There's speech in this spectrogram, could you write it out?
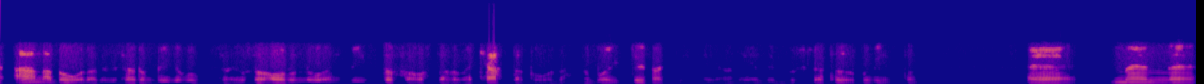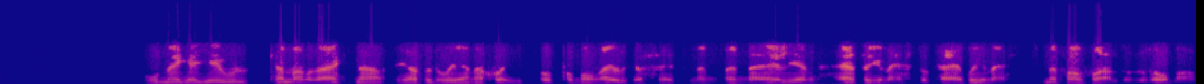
är anabola, det vill säga de bygger upp sig och så har de då en vinterfas där de är katabola. De bryter ju faktiskt ner en hel del muskulatur på vintern. Eh, men eh, omega joule kan man räkna alltså då i energi på, på många olika sätt. Men, men älgen äter ju mest och kräver ju mest. Men framförallt under sommaren.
